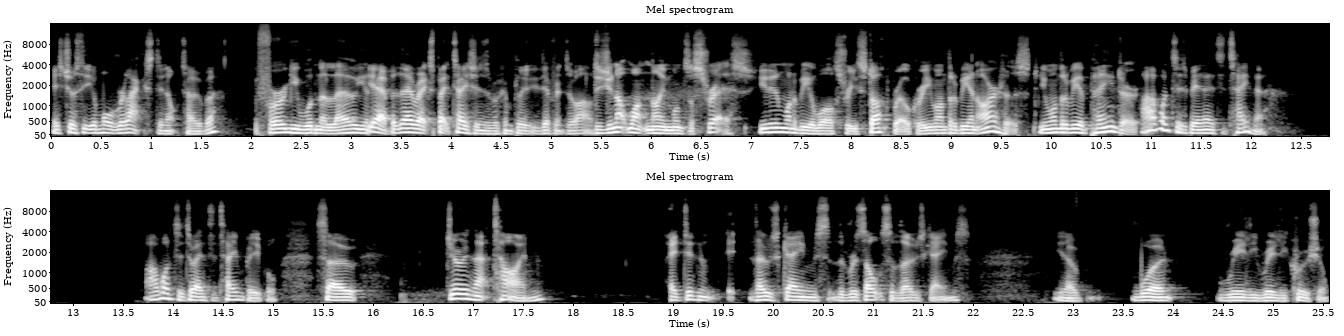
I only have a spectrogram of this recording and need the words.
It's just that you're more relaxed in October. Fergie wouldn't allow you. Yeah, but their expectations were completely different to ours. Did you not want nine months of stress? You didn't want to be a Wall Street stockbroker. You wanted to be an artist. You wanted to be a painter. I wanted to be an entertainer. I wanted to entertain people. So during that time, it didn't. It, those games, the results of those games, you know, weren't really, really crucial.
